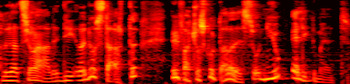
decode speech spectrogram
redazionale di Radio Start e vi faccio ascoltare adesso New Eligment.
